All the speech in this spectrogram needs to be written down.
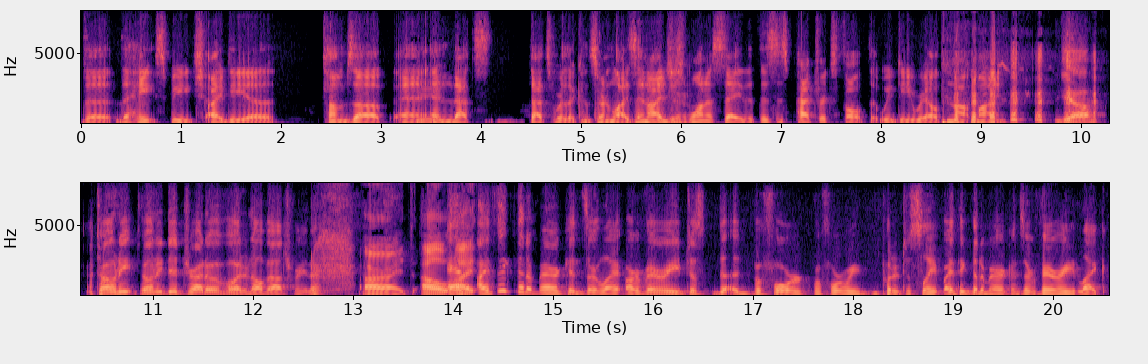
the the hate speech idea comes up, and, Mm. and that's that's where the concern lies. And I just Yeah. want to say that this is Patrick's fault that we derailed, not mine. Yeah, Tony. Tony did try to avoid it. I'll vouch for you there. All right. I'll, I, I, think that Americans are like are very just uh, before before we put it to sleep. I think that Americans are very like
